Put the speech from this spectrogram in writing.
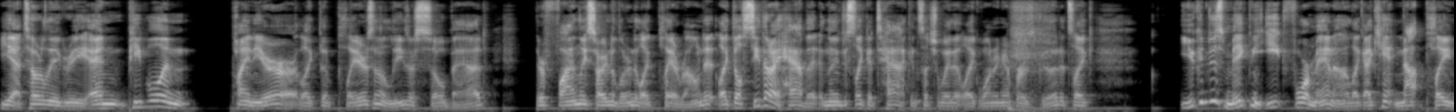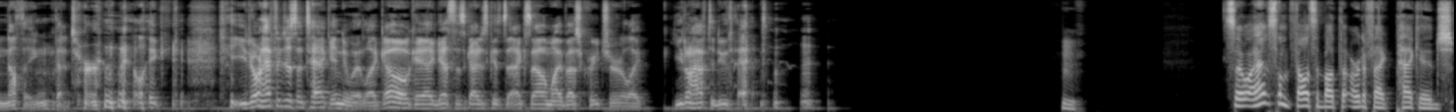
Yeah, totally agree. And people in Pioneer are like the players in the leagues are so bad. They're finally starting to learn to like play around it. Like they'll see that I have it and then just like attack in such a way that like Wandering Emperor is good. It's like you can just make me eat four mana. Like I can't not play nothing that turn. like you don't have to just attack into it. Like oh okay, I guess this guy just gets to exile my best creature. Like you don't have to do that. hmm. So I have some thoughts about the artifact package,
